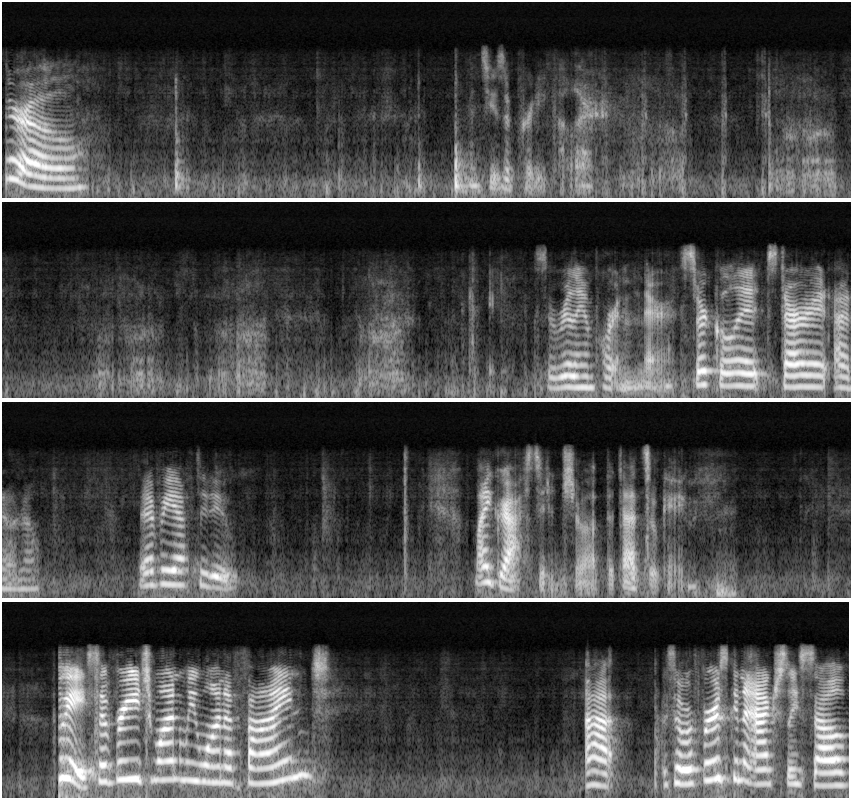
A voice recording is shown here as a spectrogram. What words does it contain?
0. Let's use a pretty color. So really important there. Circle it, star it, I don't know. Whatever you have to do. My graphs didn't show up, but that's okay. Okay, so for each one we want to find, uh, so we're first going to actually solve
